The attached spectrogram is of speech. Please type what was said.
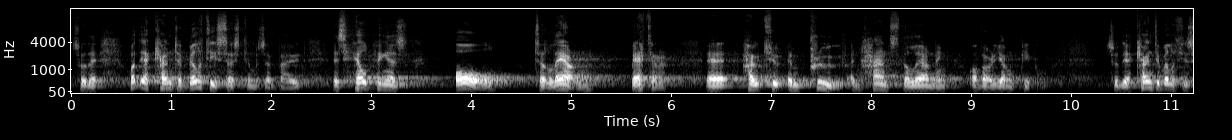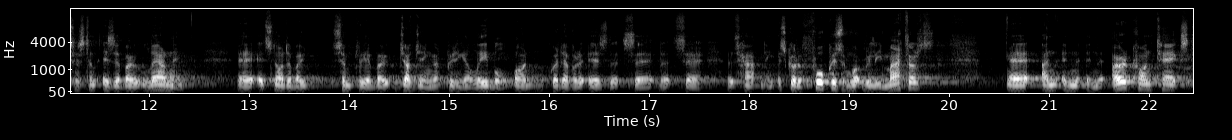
So the, what the accountability system is about is helping us all to learn better uh, how to improve, enhance the learning of our young people. So the accountability system is about learning. Uh, it's not about simply about judging or putting a label on whatever it is that's, uh, that's, uh, that's happening. It's got to focus on what really matters. Uh, and in, in our context,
